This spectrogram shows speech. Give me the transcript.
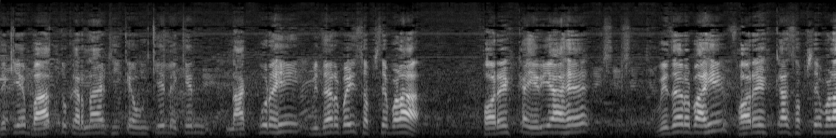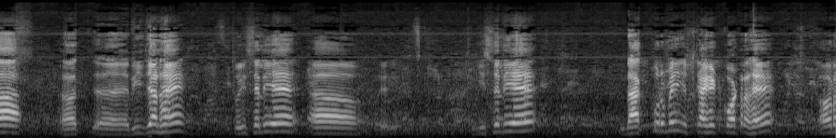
देखिए बात तो करना है ठीक है उनकी लेकिन नागपुर ही विदर्भ ही सबसे बड़ा फॉरेस्ट का एरिया है। विदर्भ ही फॉरेस्ट का सबसे बड़ा रीजन है तो इसलिए इसलिए नागपुर में इसका हेडक्वार्टर है। और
